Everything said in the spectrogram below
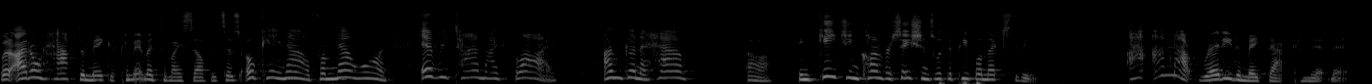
But I don't have to make a commitment to myself that says, okay, now, from now on, every time I fly, I'm going to have uh, engaging conversations with the people next to me. I, I'm not ready to make that commitment.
